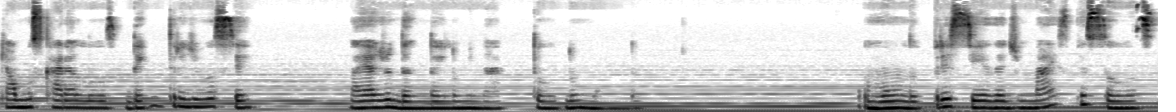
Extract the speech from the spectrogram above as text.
que, ao buscar a luz dentro de você, vai ajudando a iluminar todo mundo. O mundo precisa de mais pessoas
